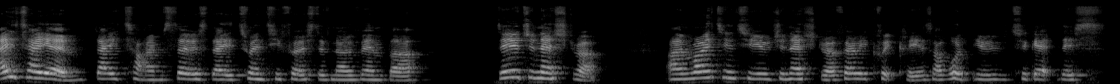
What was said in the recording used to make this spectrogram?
8 a.m. daytime, Thursday, 21st of November. Dear Jenestra, I am writing to you, Jenestra, very quickly as I want you to get this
